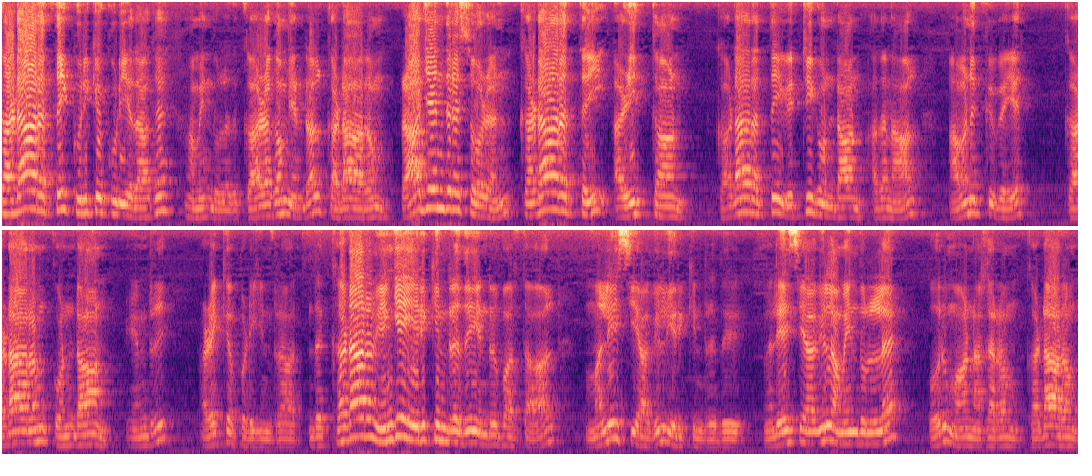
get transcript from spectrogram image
கடாரத்தை குறிக்கக்கூடியதாக அமைந்துள்ளது. காழகம் என்றால் கடாரம். ராஜேந்திர சோழன் கடாரத்தை அழித்தான். கடாரத்தை வெற்றி கொண்டான். அதனால் அவனுக்கு பெயர் கடாரம் கொண்டான் என்று அழைக்கப்படுகின்றார். இந்த கடாரம் எங்கே இருக்கின்றது என்று பார்த்தால் மலேசியாவில் இருக்கின்றது. மலேசியாவில் அமைந்துள்ள ஒரு மாநகரம் கடாரம்.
